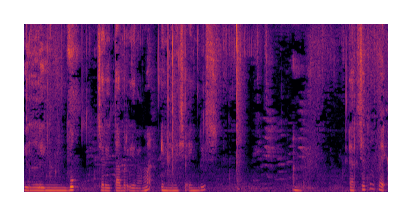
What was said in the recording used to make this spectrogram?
Billing Book Cerita Berirama Indonesia Inggris. Hmm. RC itu apa ya?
